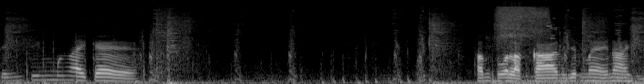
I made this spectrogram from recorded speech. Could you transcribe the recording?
จริงจริงๆมึงไอ้แกทำตัวหลักการนี่ยัดแม่ไอ้หน้าหี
